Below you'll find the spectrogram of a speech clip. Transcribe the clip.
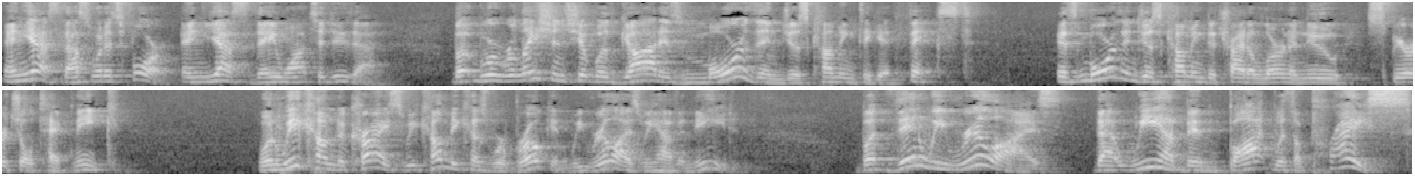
And yes, that's what it's for. And yes, they want to do that. But our relationship with God is more than just coming to get fixed. It's more than just coming to try to learn a new spiritual technique. When we come to Christ, we come because we're broken. We realize we have a need. But then we realize that we have been bought with a price.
